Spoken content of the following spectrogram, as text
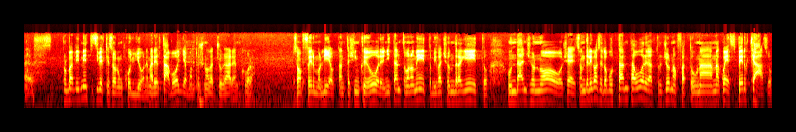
Eh, probabilmente sì, perché sono un coglione, ma in realtà voglia quanto ce n'ho da giocare ancora. Sono fermo lì a 85 ore, ogni tanto me lo metto, mi faccio un draghetto, un dungeon nuovo, cioè sono delle cose dopo 80 ore. L'altro giorno ho fatto una, una quest per caso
